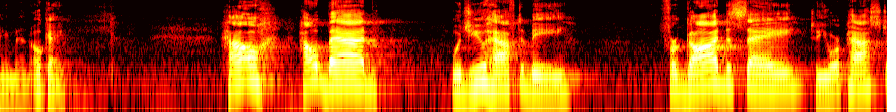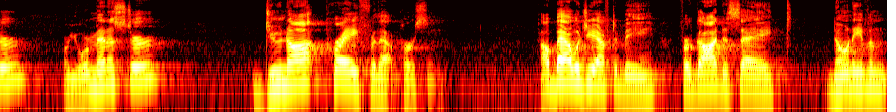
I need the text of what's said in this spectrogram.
Amen. Okay. How, how bad would you have to be for God to say to your pastor or your minister, do not pray for that person? How bad would you have to be for God to say, don't even,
